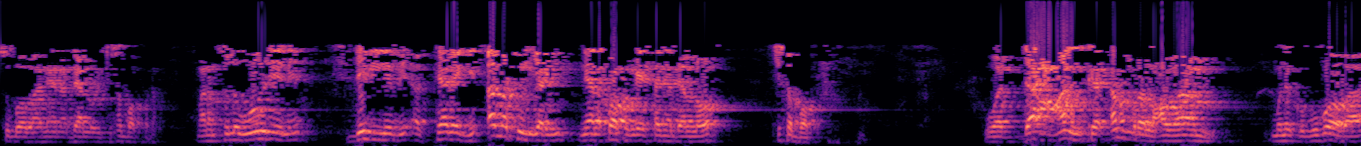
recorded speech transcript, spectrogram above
su boobaa nee na dellul ci sa bopp nag maanaam su la wóoree ne digle bi ak tere gi amatul njariñ nee na kooku ngay sañ a delloo ci sa bopp wa daa anka amra al awaam mu ne ko bu boobaa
